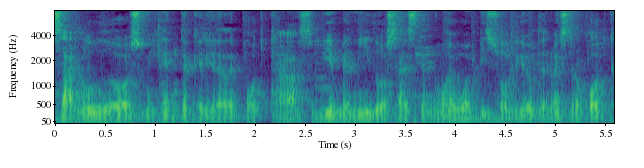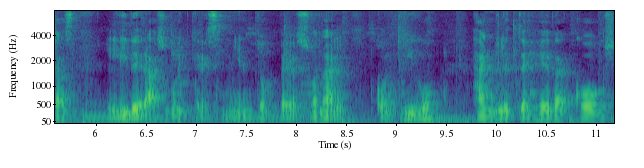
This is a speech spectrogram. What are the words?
Saludos mi gente querida de podcast, bienvenidos a este nuevo episodio de nuestro podcast Liderazgo y Crecimiento Personal. Contigo, Hanglet Tejeda, coach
